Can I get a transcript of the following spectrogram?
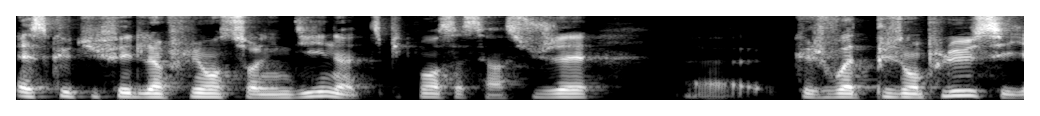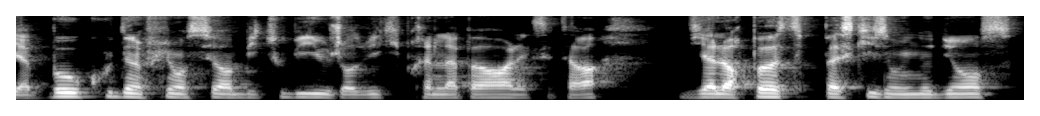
Est-ce que tu fais de l'influence sur LinkedIn? Typiquement, ça, c'est un sujet, heu, que je vois de plus en plus et il y a beaucoup d'influenceurs B2B aujourd'hui qui prennent la parole et cetera, via leurs posts parce qu'ils ont une audience,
